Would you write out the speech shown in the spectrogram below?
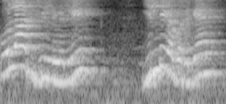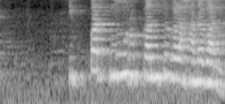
ಕೋಲಾರ ಜಿಲ್ಲೆಯಲ್ಲಿ ಇಲ್ಲಿಯವರೆಗೆ ಇಪ್ಪತ್ಮೂರು ಕಂತುಗಳ ಹಣವನ್ನು,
